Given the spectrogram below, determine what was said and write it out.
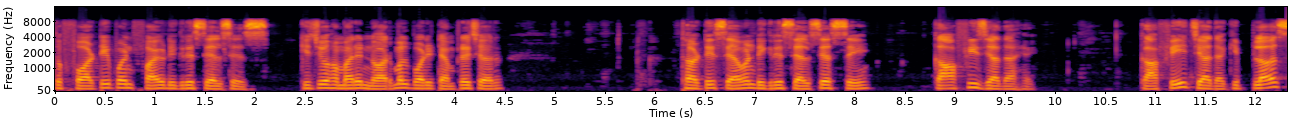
तो 40.5 डिग्री सेल्सियस की जो हमारे normal body temperature 37 degree Celsius से काफ़ी ज़्यादा है। काफ़ी ज़्यादा कि प्लस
